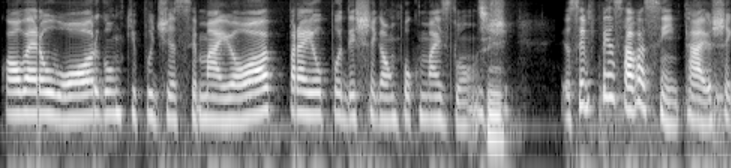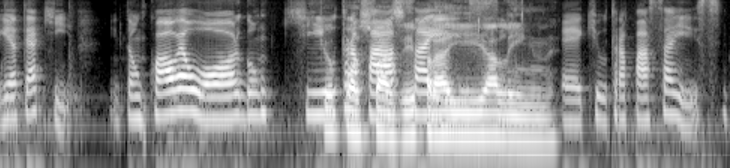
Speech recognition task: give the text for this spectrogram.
qual era o órgão que podia ser maior para eu poder chegar um pouco mais longe. Sim. Eu sempre pensava assim, tá, eu cheguei até aqui. Então, qual é o órgão que, que ultrapassa eu posso fazer para ir além, né? É, que ultrapassa esse.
